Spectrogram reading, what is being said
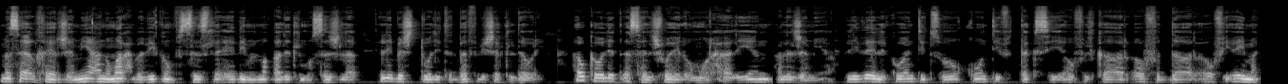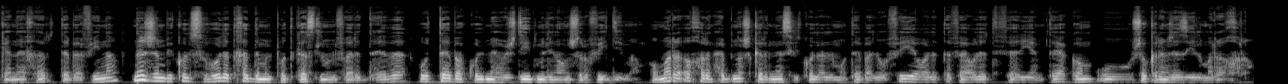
مساء الخير جميعا ومرحبا بكم في السلسلة هذه من المقالات المسجلة اللي باش تولي تتبث بشكل دوري أو كوليت أسهل شوية الأمور حاليا على الجميع. لذلك وأنت تسوق وأنت في التاكسي أو في الكار أو في الدار أو في أي مكان آخر تابع فينا. نجم بكل سهولة تخدم البودكاست المنفرد هذا وتتابع كل ما هو جديد من اللي ننشره فيه ديما. ومرة أخرى نحب نشكر الناس الكل على المتابعة الوفية وعلى التفاعلات الثرية متاعكم وشكرا جزيلا مرة أخرى.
